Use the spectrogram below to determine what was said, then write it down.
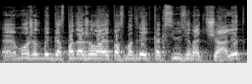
Э, может быть, господа желают посмотреть, как Сьюзен отчалит?»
